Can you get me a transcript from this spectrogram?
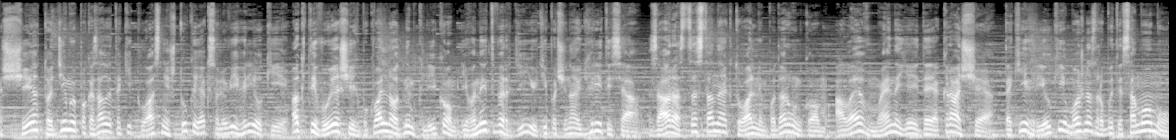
А ще тоді ми показали такі класні штуки, як сольові грілки. Активуєш їх буквально одним кліком, і вони твердіють і починають грітися. Зараз це стане актуальним подарунком, але в мене є ідея краще. Такі грілки можна зробити самому.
